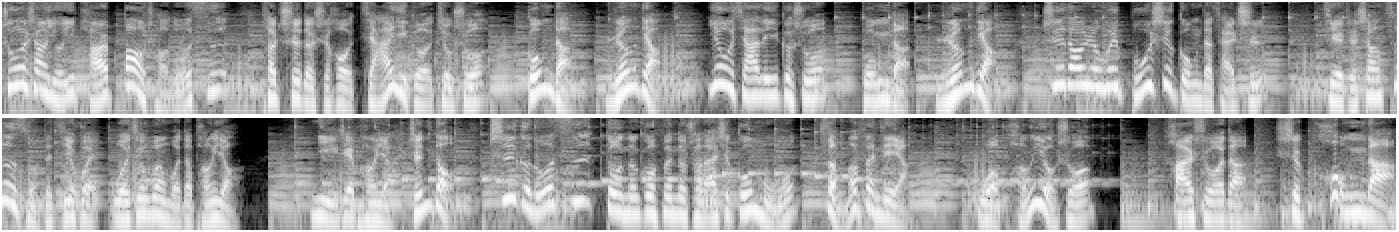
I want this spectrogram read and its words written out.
桌上有一盘爆炒螺丝，她吃的时候夹一个就说公的扔掉，又夹了一个说公的扔掉，直到认为不是公的才吃。借着上厕所的机会，我就问我的朋友：“你这朋友真逗，吃个螺丝都能够分得出来是公母，怎么分的呀？”我朋友说：“他说的是空的。”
